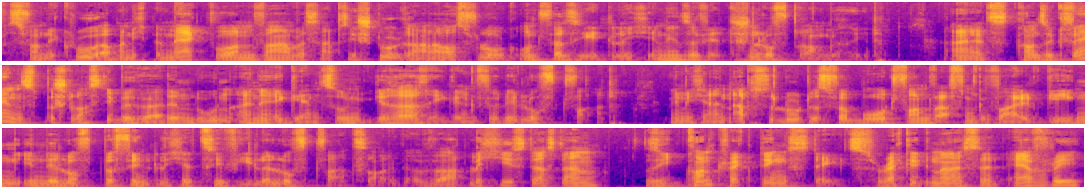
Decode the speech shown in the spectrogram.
was von der Crew aber nicht bemerkt worden war, weshalb sie stur geradeaus flog und versehentlich in den sowjetischen Luftraum geriet. Als Konsequenz beschloss die Behörde nun eine Ergänzung ihrer Regeln für die Luftfahrt, nämlich ein absolutes Verbot von Waffengewalt gegen in der Luft befindliche zivile Luftfahrzeuge. Wörtlich hieß das dann, The contracting states recognize that every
